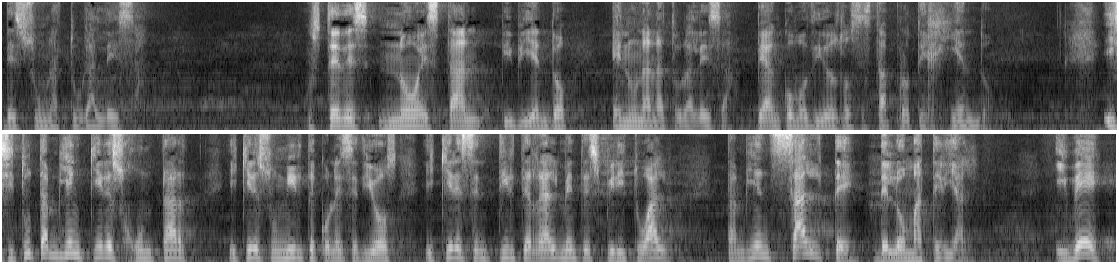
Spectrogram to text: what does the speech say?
de su naturaleza. Ustedes no están viviendo en una naturaleza. Vean cómo Dios los está protegiendo. Y si tú también quieres juntar y quieres unirte con ese Dios y quieres sentirte realmente espiritual, también salte de lo material y ve,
